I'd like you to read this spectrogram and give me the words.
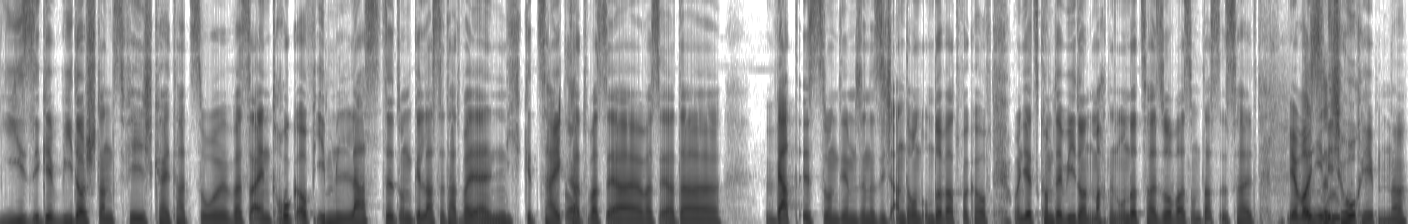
riesige Widerstandsfähigkeit hat, so was einen Druck auf ihm lastet und gelastet hat, weil er nicht gezeigt Ja. hat, was er, was er da wert ist, so in dem Sinne, sich andauernd Unterwert verkauft. Und jetzt kommt er wieder und macht in Unterzahl sowas und das ist halt, wir wollen Das ihn nicht hochheben, ne?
